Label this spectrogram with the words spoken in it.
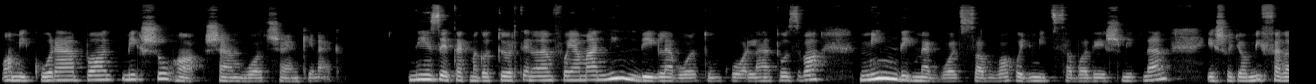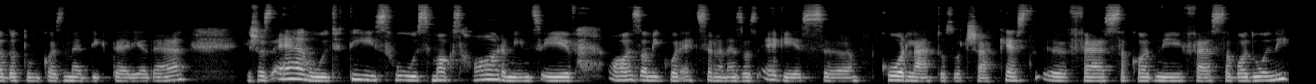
ami korábban még soha sem volt senkinek. Nézzétek meg a történelem folyamán, mindig le voltunk korlátozva, mindig meg volt szabva, hogy mit szabad és mit nem, és hogy a mi feladatunk az meddig terjed el, és az elmúlt 10-20, max 30 év az, amikor egyszerűen ez az egész korlátozottság kezd felszakadni, felszabadulni,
